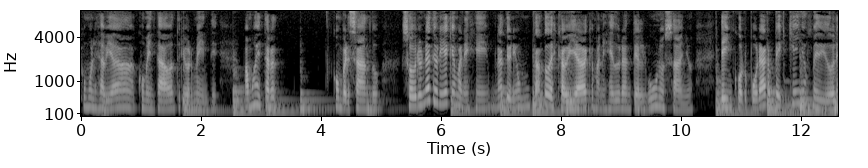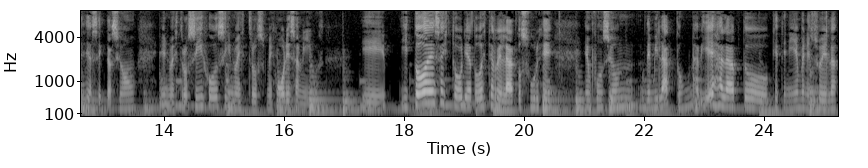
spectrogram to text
Como les había comentado anteriormente, vamos a estar conversando sobre una teoría que manejé, una teoría un tanto descabellada que manejé durante algunos años, de incorporar pequeños medidores de aceptación en nuestros hijos y nuestros mejores amigos. Eh, y toda esa historia, todo este relato surge en función de mi lacto, una vieja lacto que tenía en Venezuela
